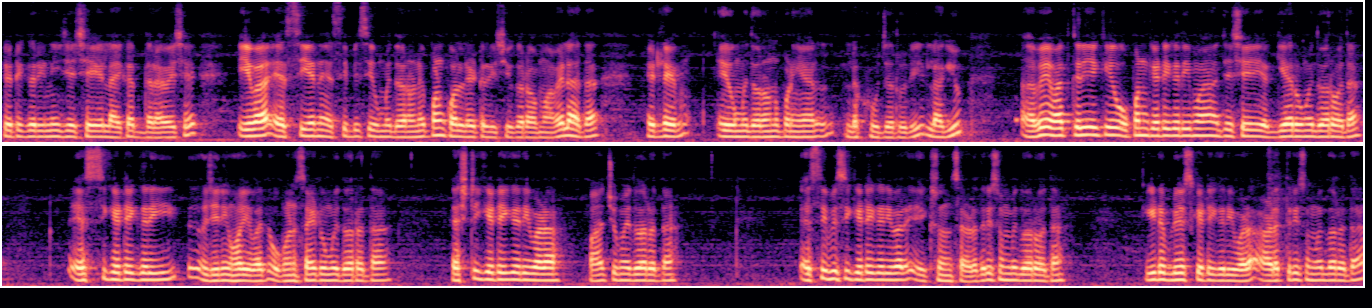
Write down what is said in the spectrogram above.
કેટેગરીની જે છે એ લાયકાત ધરાવે છે, એવા એસસી અને એસસીબીસી ઉમેદવારોને પણ કોલ લેટર ઇસ્યુ કરવામાં આવેલા હતા. એટલે એ ઉમેદવારોનું પણ અહીંયા લખવું જરૂરી લાગ્યું. હવે વાત કરીએ કે ઓપન કેટેગરીમાં જે છે એ અગિયાર ઉમેદવારો હતા. એસસી કેટેગરી જેની હોય એવા ઓગણસાઠ ઉમેદવાર હતા. એસટી કેટેગરીવાળા પાંચ ઉમેદવાર હતા. એસસીબીસી કેટેગરીવાળા એકસો સાડત્રીસ ઉમેદવારો હતા. ઈડબ્લ્યુએસ કેટેગરીવાળા આડત્રીસ ઉમેદવાર હતા.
